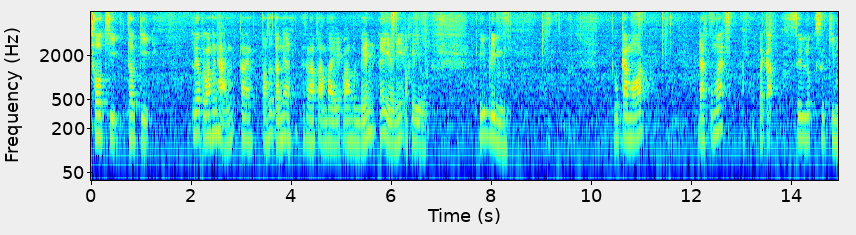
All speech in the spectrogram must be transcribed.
โทกิโทกิเลือกโปรแกรมพื้นฐานตำแหน่งต่อสู้ต่อเนื่องสำหรับสามใบวางบนเบนซ์เฮ้ยอันนี้โอเคอยู่วิบริมกูกามอสดาคุมะ แล้วก็ซึลุซึคิน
